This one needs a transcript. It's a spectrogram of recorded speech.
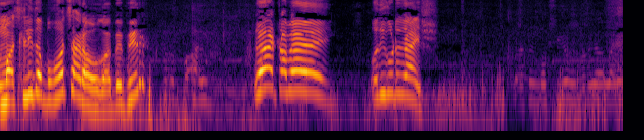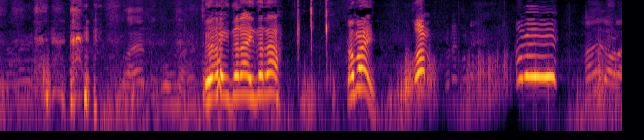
मछली तो बहुत सारा होगा बे फिर। ए टबे ওদি কোটে যাইস ए इधर आ इधर आ टमे कम टमे হ্যাঁ যাওয়া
